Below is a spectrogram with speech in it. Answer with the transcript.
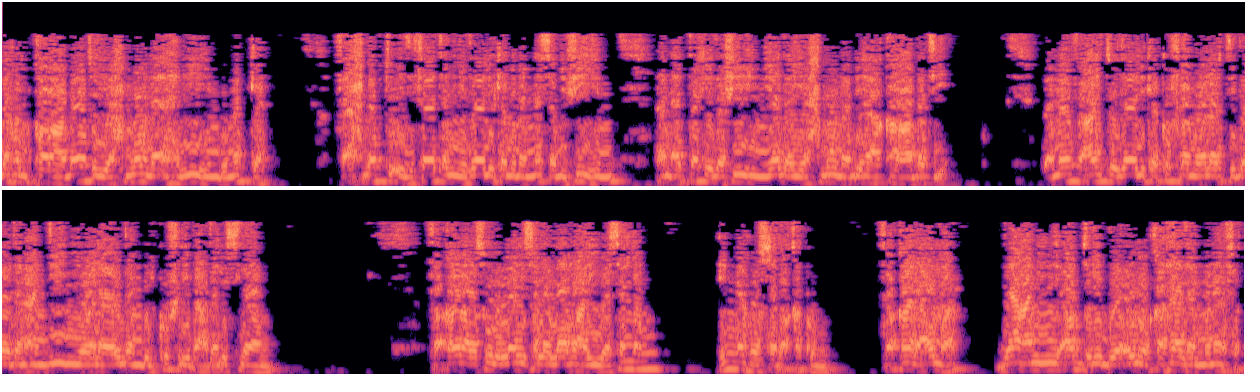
لهم قرابات يحمون أهليهم بمكة فأحببت إذ فاتني ذلك من النسب فيهم أن أتخذ فيهم يدا يحمون بها قرابتي. وما فعلت ذلك كفرا ولا ارتدادا عن ديني ولا عدا بالكفر بعد الإسلام. فقال رسول الله صلى الله عليه وسلم إنه صدقكم. فقال عمر دعني أضرب عنق هذا المنافق.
